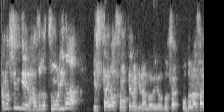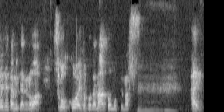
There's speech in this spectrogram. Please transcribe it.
楽しんでいるはずのつもりが、実際はその手のひらの上で踊らされてたみたいなのは、すごく怖いとこだなと思ってます。うんはい。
